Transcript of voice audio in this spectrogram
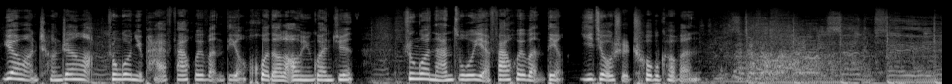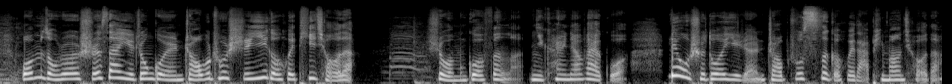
愿望成真了，中国女排发挥稳定，获得了奥运冠军。中国男足也发挥稳定，依旧是臭不可闻。我们总说十三亿中国人找不出十一个会踢球的，是我们过分了。你看人家外国六十多亿人找不出四个会打乒乓球的。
